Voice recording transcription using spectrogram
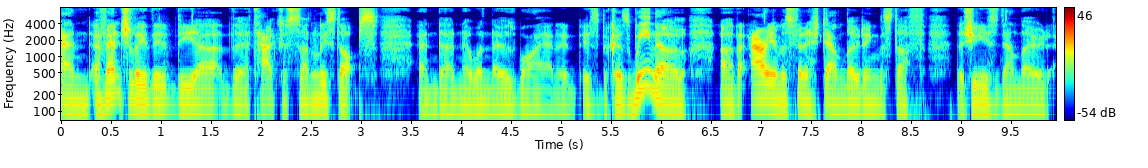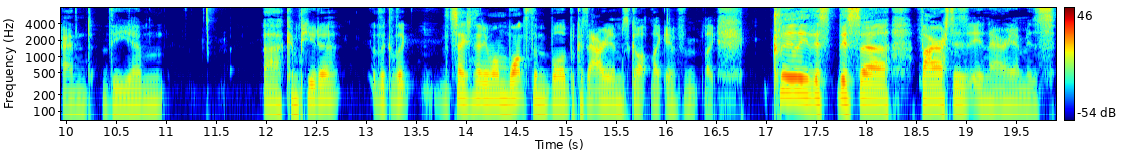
and eventually the the uh, the attack just suddenly stops, and uh, no one knows why. And it is because we know uh, that Airiam has finished downloading the stuff that she needs to download, and the um, uh, computer, the, the, the Section Thirty One wants them bored because Airiam's got like inform like clearly this this uh, virus is in Airiam is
